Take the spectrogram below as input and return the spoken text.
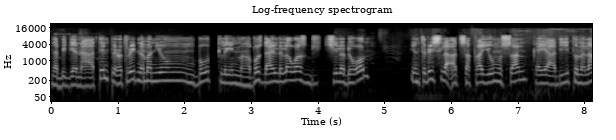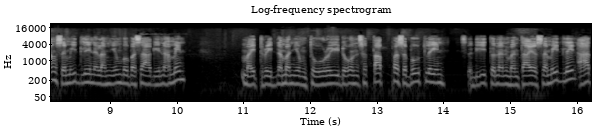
Nabigyan natin, pero trade naman yung boot lane mga boss dahil dalawa sila doon. Yung Trisla at saka yung Sun, kaya dito na lang sa mid lane na lang yung babasagin namin. May trade naman yung Turi doon sa top pa sa boot lane. So dito na naman tayo sa mid lane at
